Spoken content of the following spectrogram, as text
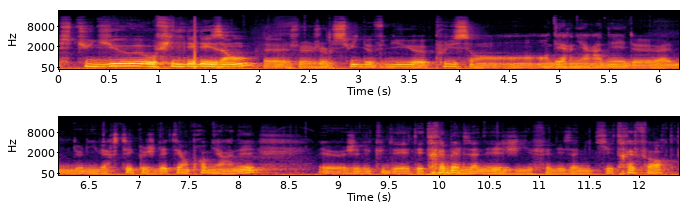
studieux au fil des, ans. Euh, je, le suis devenu euh, plus en, dernière année de, l'université que je l'étais en première année. J'ai vécu des, très belles années, j'y ai fait des amitiés très fortes.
